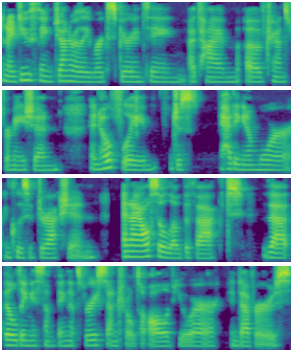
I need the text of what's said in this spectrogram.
And I do think generally we're experiencing a time of transformation and hopefully just heading in a more inclusive direction. And I also love the fact that building is something that's very central to all of your endeavors.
